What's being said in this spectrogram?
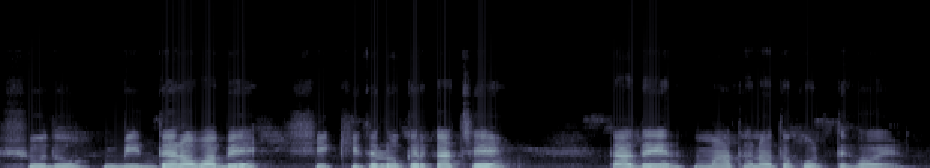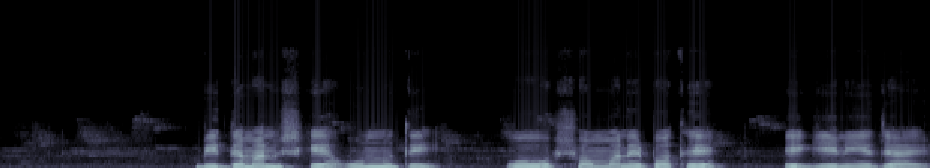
শুধু বিদ্যার অভাবে শিক্ষিত লোকের কাছে তাদের মাথা নত করতে হয়। বিদ্যা মানুষকে উন্নতি ও সম্মানের পথে এগিয়ে নিয়ে যায়।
